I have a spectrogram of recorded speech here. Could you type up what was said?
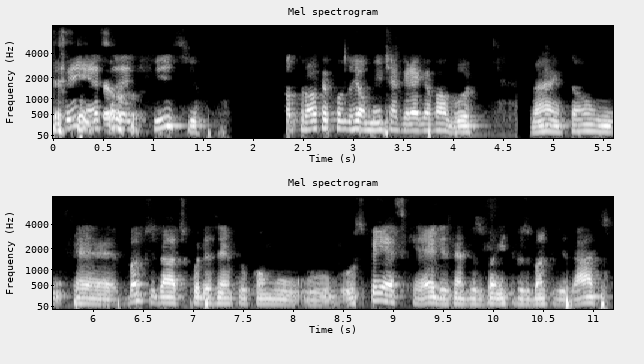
Não tem, essa então... é difícil. Só troca quando realmente agrega valor. Né? Então, é, bancos de dados, por exemplo, como o, os PSQLs né, dos, entre os bancos de dados,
